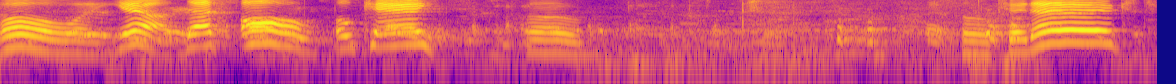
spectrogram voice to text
Oh, yeah, that's all, okay? Um, okay, next.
